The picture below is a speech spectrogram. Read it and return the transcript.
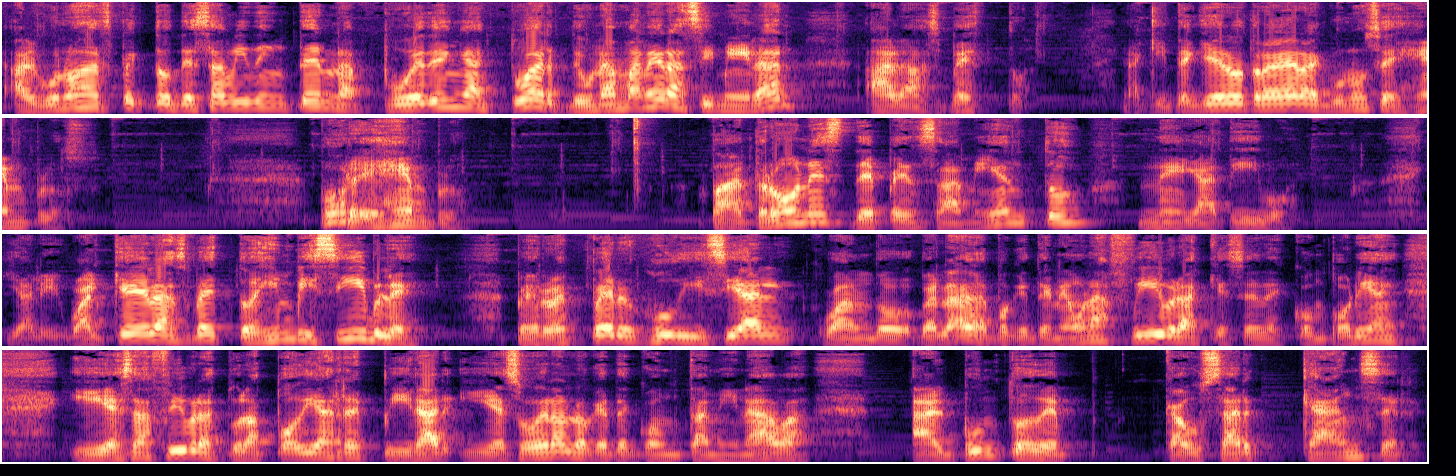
algunos aspectos de esa vida interna pueden actuar de una manera similar al asbesto. Aquí te quiero traer algunos ejemplos. Por ejemplo, patrones de pensamiento negativo. Y al igual que el asbesto es invisible, pero es perjudicial cuando, ¿verdad? Porque tenía unas fibras que se descomponían y esas fibras tú las podías respirar y eso era lo que te contaminaba al punto de causar cáncer.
